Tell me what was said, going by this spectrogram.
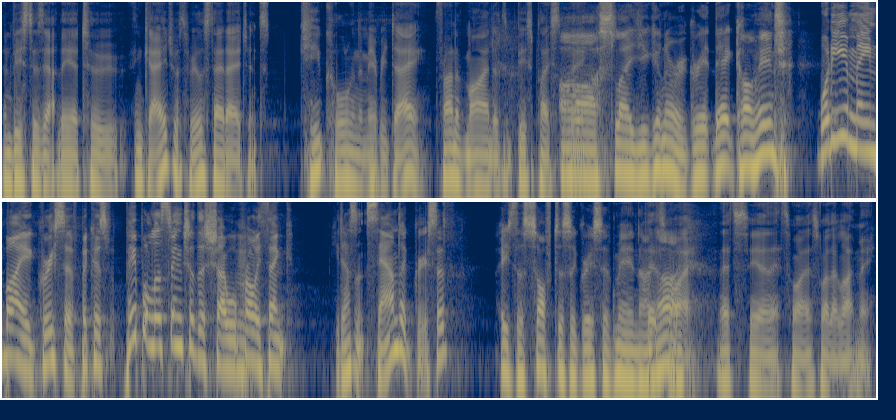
investors out there to engage with real estate agents. Keep calling them every day. Front of mind is the best place to oh, be. Oh, Slade, you're going to regret that comment. What do you mean by aggressive? Because people listening to the show will mm. probably think he doesn't sound aggressive. He's the softest aggressive man I that's know. Why. That's yeah. That's why. That's why they like me.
